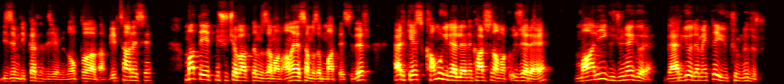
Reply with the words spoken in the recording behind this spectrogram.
bizim dikkat edeceğimiz noktalardan bir tanesi. Madde 73'e baktığımız zaman anayasamızın maddesidir. Herkes kamu giderlerini karşılamak üzere mali gücüne göre vergi ödemekle yükümlüdür.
